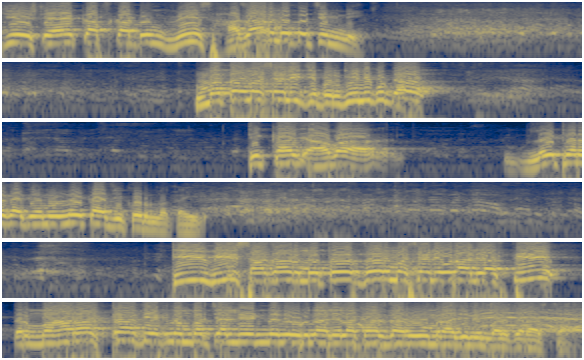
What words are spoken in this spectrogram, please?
जीएसटी आहे कच काटून वीस हजार मत चिमणी. मत मशालीची पण. गेली कुठं? ती काय आबा लय फरक आहे त्यामुळे लय काळजी करू नका ही. ती वीस हजार मतं जर मशालीवर आली असती तर महाराष्ट्रात एक नंबरच्या लीडनं निवडून आलेला खासदार ओमराजे निंबाळकर असतात.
